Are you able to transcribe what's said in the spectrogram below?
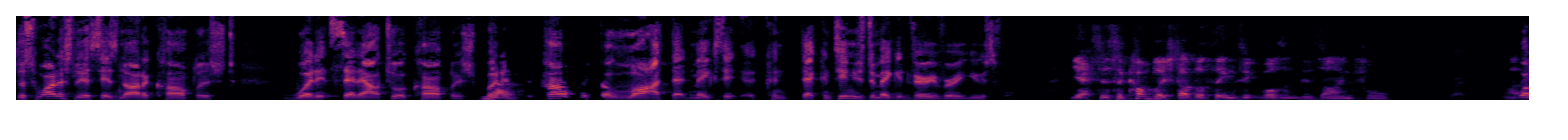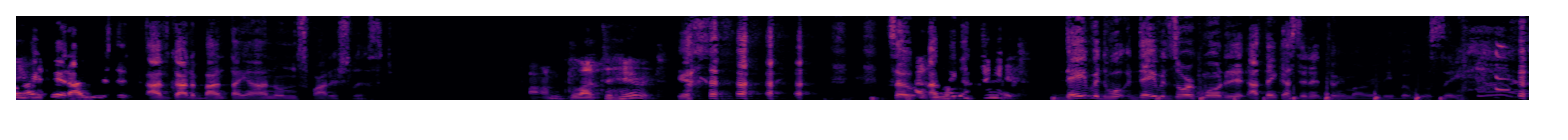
the Swadesh list has not accomplished what it set out to accomplish, but No. it's accomplished a lot that makes it uh, that continues to make it very, very useful. Yes, it's accomplished other things it wasn't designed for. Right. Uh, Well, I did. I used it. I've got a Bantayan on the Swadesh list. I'm glad to hear it. Yeah. so I'd I love think to see it. David David Zorc wanted it. I think I sent it to him already, but we'll see.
